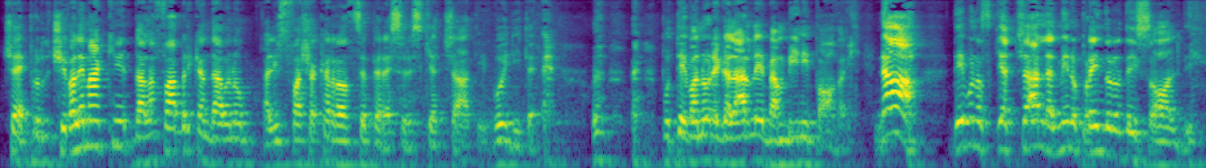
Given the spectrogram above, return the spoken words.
cioè produceva le macchine, dalla fabbrica andavano agli sfasciacarrozze per essere schiacciati. Voi dite, eh, potevano regalarle ai bambini poveri. No! Devono schiacciarle, almeno prendono dei soldi.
